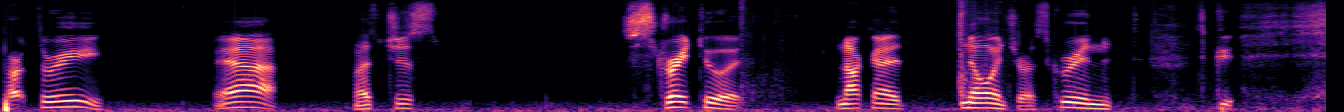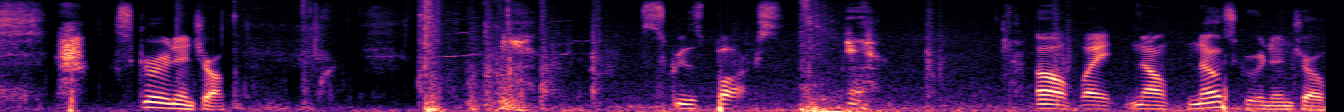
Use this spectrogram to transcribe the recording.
Part three. Yeah. Let's just straight to it. not gonna no intro. Screw in screw, screw an intro. Screw this box. Oh wait, no, no screw an intro.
